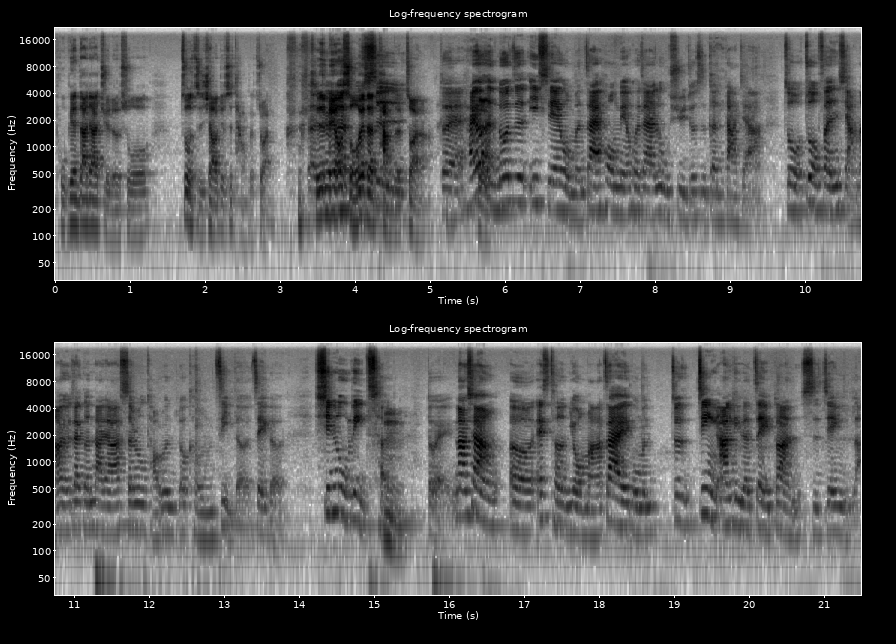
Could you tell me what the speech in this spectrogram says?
普遍大家觉得说做直销就是躺着赚，其实没有所谓的躺着赚啊。对，还有很多这一些我们在后面会再陆续就是跟大家做做分享，然后又再跟大家深入讨论，就可能我们自己的这个心路历程。对，那像呃，Esther 有吗？在我们就是经营安利的这一段时间以来，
